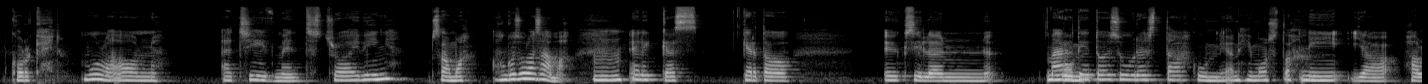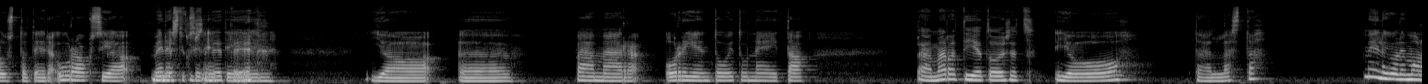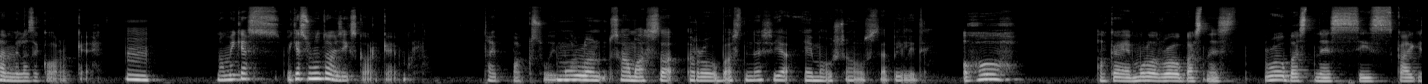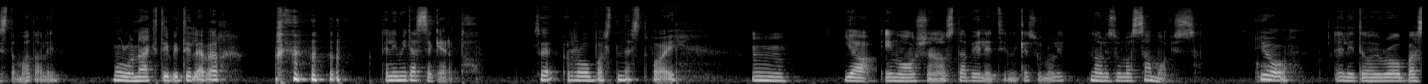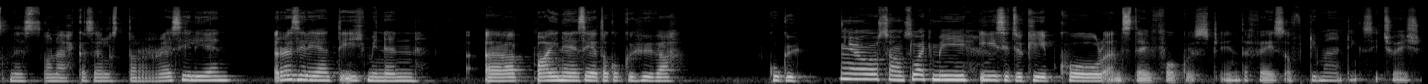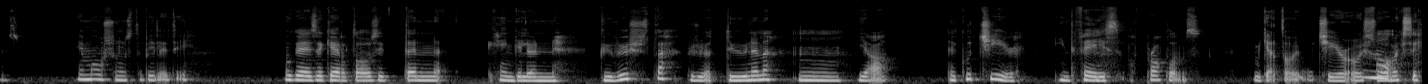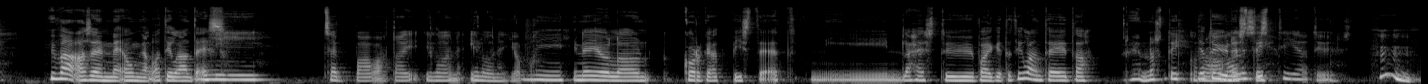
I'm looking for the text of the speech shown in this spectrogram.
korkein? Mulla on achievement striving. Sama. Onko sulla sama? Mm. Eli kertoo yksilön määrätietoisuudesta. Kunnianhimosta. Niin, ja halusta tehdä urauksia menestyksen, menestyksen eteen. eteen. Ja ö, päämäärä orientoituneita. Päämäärätietoiset. Joo, tällaista. Meillä oli molemmilla se korkea. Mm. No mikäs, mikäs sun on toisiksi korkeimmalla? Tai paksuimmalla? Mulla on samassa robustness ja emotional stability. Oho, Okei, okay, mulla on robustness, robustness siis kaikista matalin. Mulla on activity level. Eli mitä se kertoo? Se robustness vai? Mm. Ja emotional stability, mikä sulla oli? Ne oli sulla samoissa. Joo. Eli toi robustness on ehkä sellaista resilient, resilientti ihminen, Ää, paineensietokyky hyvä. Kuky. Joo, sounds like me. Easy to keep cool and stay focused in the face of demanding situations. Emotional stability. Okei, okay, se kertoo sitten henkilön kyvystä pysyä tyynenä Mm. ja a good cheer in the face of problems. Mikä toi cheer olisi no. suomeksi? Hyvä asenne ongelmatilanteessa. Niin. Tsemppaava tai iloinen, iloinen jopa. Niin, ja ne, joilla on korkeat pisteet, niin lähestyy vaikeita tilanteita rennosti ja tyynesti. Ja tyynesti. Hmm.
